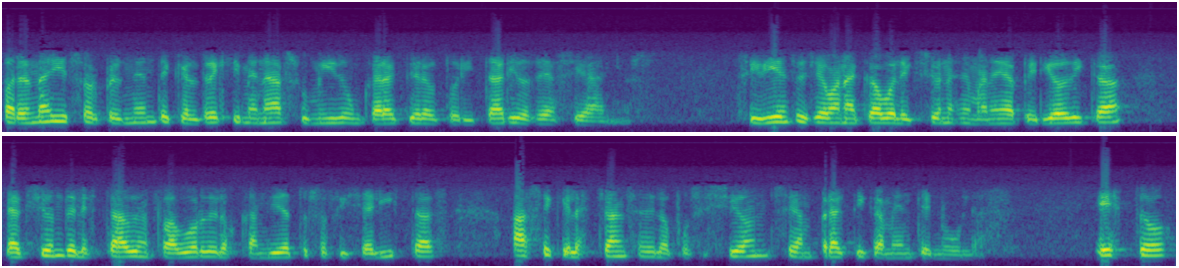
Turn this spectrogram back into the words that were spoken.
para nadie es sorprendente que el régimen ha asumido un carácter autoritario desde hace años. Si bien se llevan a cabo elecciones de manera periódica, la acción del Estado en favor de los candidatos oficialistas hace que las chances de la oposición sean prácticamente nulas. Esto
